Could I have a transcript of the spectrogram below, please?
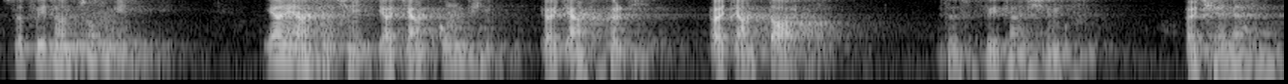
是非常聪明，样样事情要讲公平，要讲合理，要讲道理，这是非常辛苦的，而且呢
